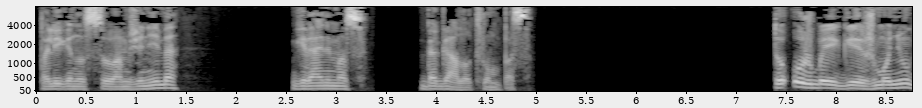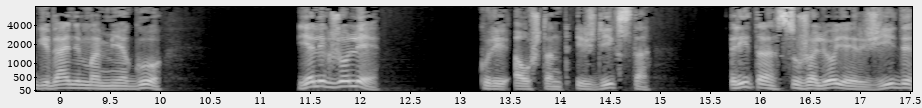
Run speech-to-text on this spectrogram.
Palyginus su amžinybė, gyvenimas be galo trumpas. Tu užbaigi žmonių gyvenimą miegu, jie lik žolė, kuri auštant išdyksta, rytą sužalioja ir žydi,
